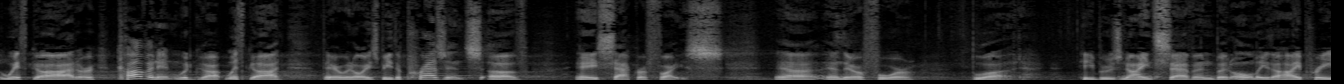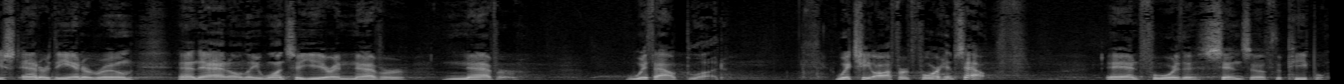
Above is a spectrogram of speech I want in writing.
with God or covenant with God, there would always be the presence of a sacrifice uh, and therefore blood. Hebrews 9 7, but only the high priest entered the inner room, and that only once a year, and never, never without blood, which he offered for himself and for the sins of the people.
